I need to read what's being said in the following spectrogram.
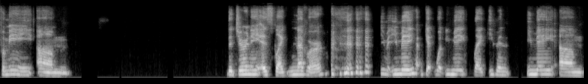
for me um the journey is like never you may you may get what you may like even you may um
